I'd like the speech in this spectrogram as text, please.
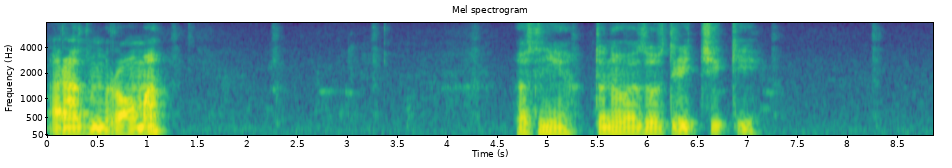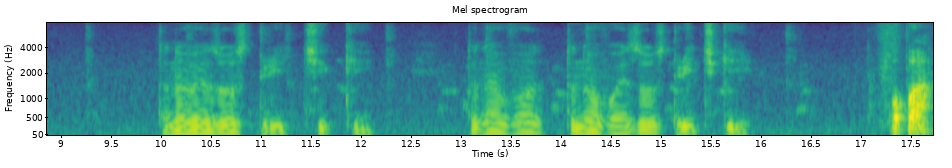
Разом Рома. Останні. До нової зустрічі. До нової зустрічі. До нової, зустрічки. Опа.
